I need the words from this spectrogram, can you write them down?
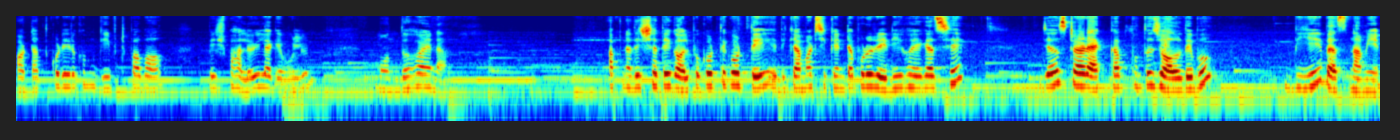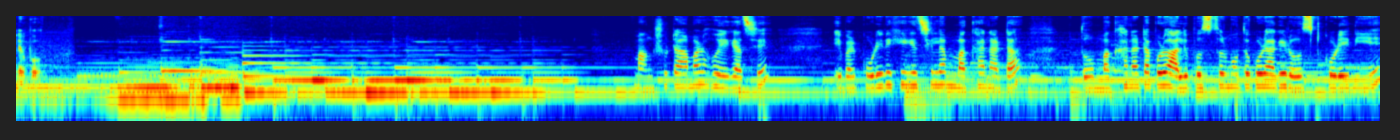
হঠাৎ করে এরকম গিফট পাওয়া বেশ ভালোই লাগে বলুন, মন্দ হয় না। আপনাদের সাথে গল্প করতে করতে এদিকে আমার চিকেনটা পুরো রেডি হয়ে গেছে। জাস্ট আর এক কাপ মতো জল দেব, দিয়ে ব্যাস নামিয়ে নেব। মাংসটা আমার হয়ে গেছে। এবার করে রেখে গেছিলাম মাখানাটা। তো মাখানাটা পুরো আলু পোস্তর মতো করে আগে রোস্ট করে নিয়ে,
